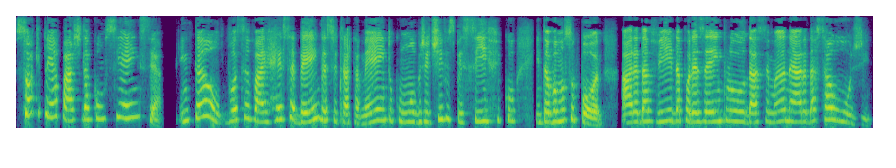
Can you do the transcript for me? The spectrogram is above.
Só que tem a parte da consciência. Então, você vai recebendo esse tratamento com um objetivo específico. Então, vamos supor, a área da vida, por exemplo, da semana é a área da saúde.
